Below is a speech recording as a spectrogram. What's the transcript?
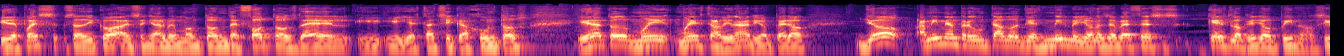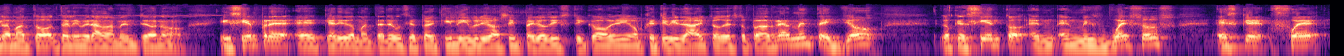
Y después se dedicó a enseñarme un montón de fotos de él y, y esta chica juntos y era todo muy, muy extraordinario, pero yo, a mí me han preguntado 10 mil millones de veces qué es lo que yo opino, si la mató deliberadamente o no. Y siempre he querido mantener un cierto equilibrio así periodístico y objetividad y todo esto, pero realmente yo lo que siento en, en mis huesos es que fue,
